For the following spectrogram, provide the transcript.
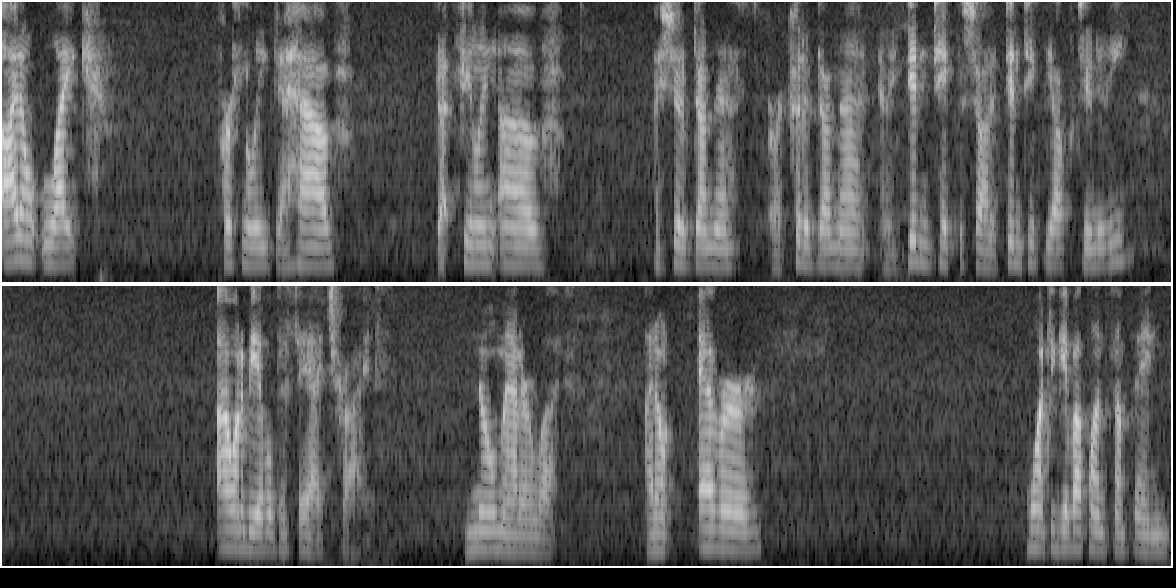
I don't like, personally, to have that feeling of, I should have done this or I could have done that and I didn't take the shot, I didn't take the opportunity. I want to be able to say I tried, no matter what. I don't ever want to give up on something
